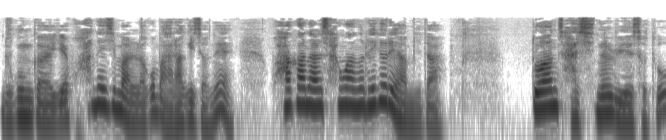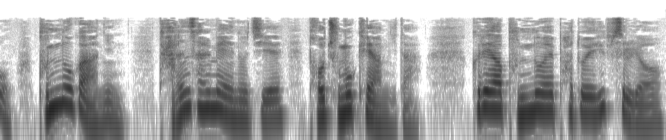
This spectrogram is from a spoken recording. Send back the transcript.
누군가에게 화내지 말라고 말하기 전에 화가 날 상황을 해결해야 합니다. 또한 자신을 위해서도 분노가 아닌 다른 삶의 에너지에 더 주목해야 합니다. 그래야 분노의 파도에 휩쓸려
